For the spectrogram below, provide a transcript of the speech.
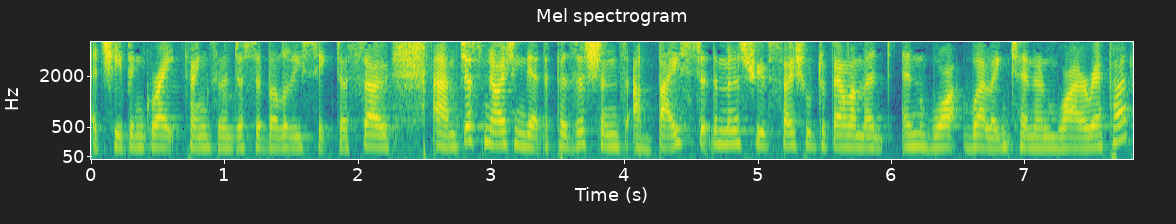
achieving great things in the disability sector. So, um, just noting that the positions are based at the Ministry of Social Development in Wellington and Wairarapa,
